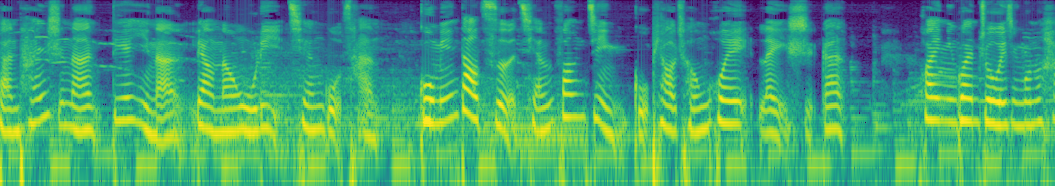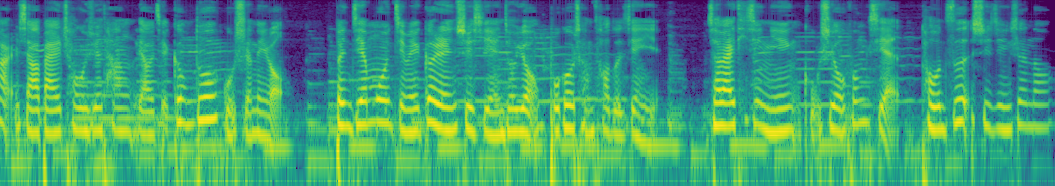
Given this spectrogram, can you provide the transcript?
反弹时难，跌亦难，量能无力，千古残。股民到此前方尽，股票成灰泪始干。欢迎您关注微信公众号“小白炒股学堂”，了解更多股市内容。本节目仅为个人学习研究用，不构成操作建议。小白提醒您，股市有风险，投资需谨慎哦。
